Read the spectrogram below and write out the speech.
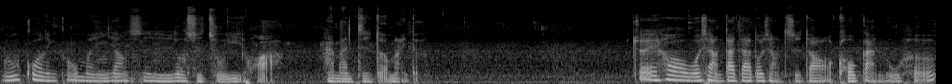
如果你跟我们一样是肉食主义的话，还蛮值得买的。最后，我想大家都想知道口感如何。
